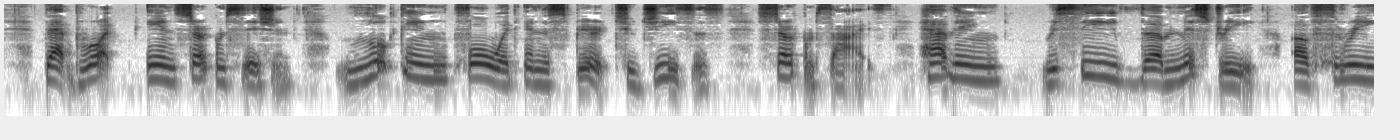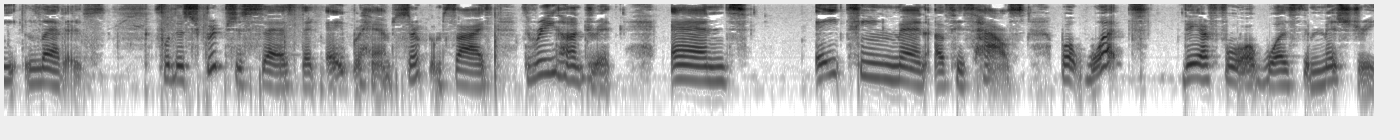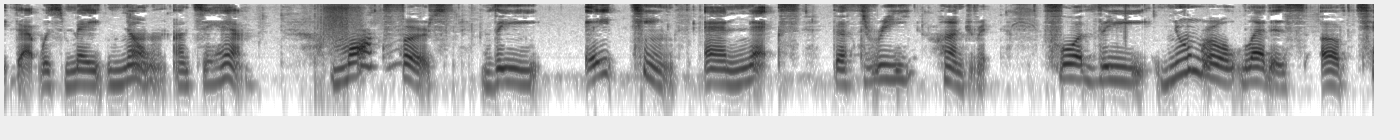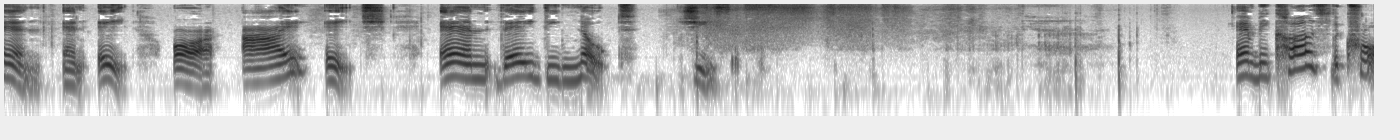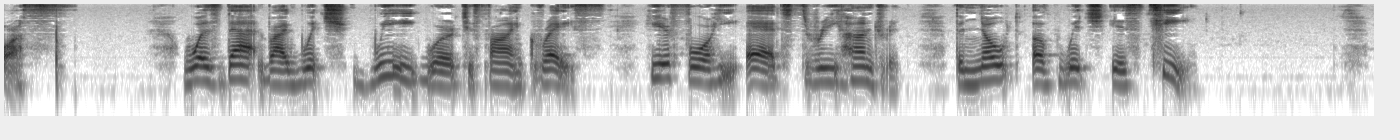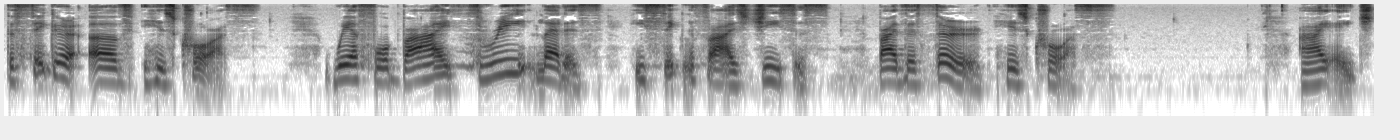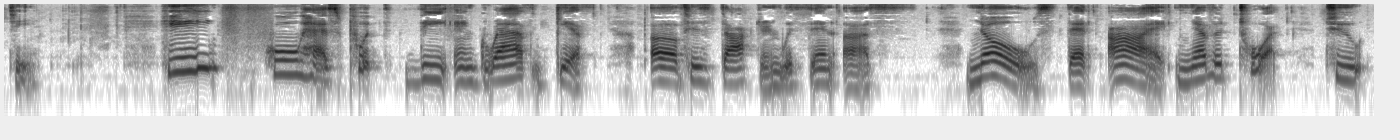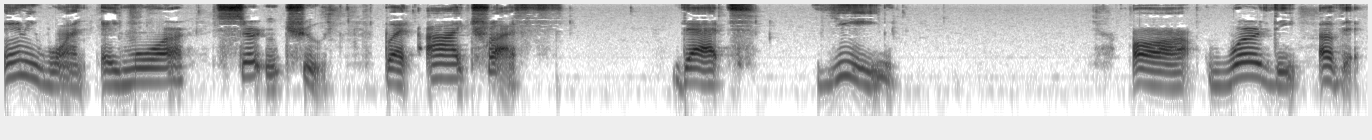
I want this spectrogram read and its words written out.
that brought in circumcision, looking forward in the spirit to Jesus, circumcised, having received the mystery of three letters. For the scripture says that Abraham circumcised 318 men of his house. But what therefore was the mystery that was made known unto him? Mark first the 18th and next the 300. For the numeral letters of 10 and 8 are IH, and they denote Jesus. And because the cross was that by which we were to find grace, herefore he adds 300, the note of which is T, the figure of his cross. Wherefore, by three letters he signifies Jesus, by the third, his cross. IHT. He who has put the engraft gift of his doctrine within us knows that I never taught to anyone a more certain truth, but I trust that ye are worthy of it.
